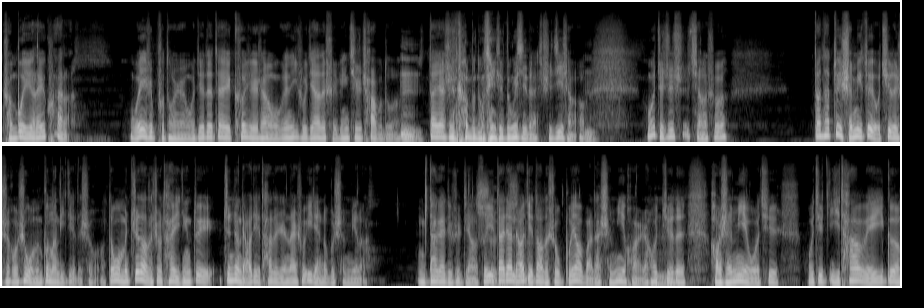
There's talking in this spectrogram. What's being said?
传播也越来越快了。我也是普通人，我觉得在科学上，我跟艺术家的水平其实差不多。嗯大家是看不懂那些东西的。实际上啊，嗯我只是是想说，当它最神秘、最有趣的时候，是我们不能理解的时候。等我们知道的时候，它已经对真正了解它的人来说一点都不神秘了。嗯，大概就是这样。所以大家了解到的时候，不要把它神秘化，然后觉嗯得好神秘，我去我去以它为一个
